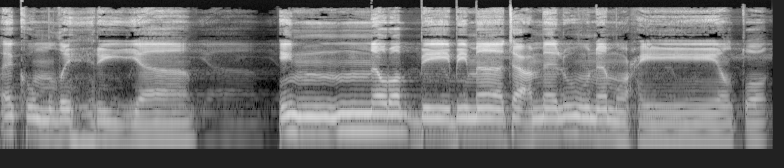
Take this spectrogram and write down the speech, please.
وراءكم ظهريا. إن ربي بما تعملون محيط.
